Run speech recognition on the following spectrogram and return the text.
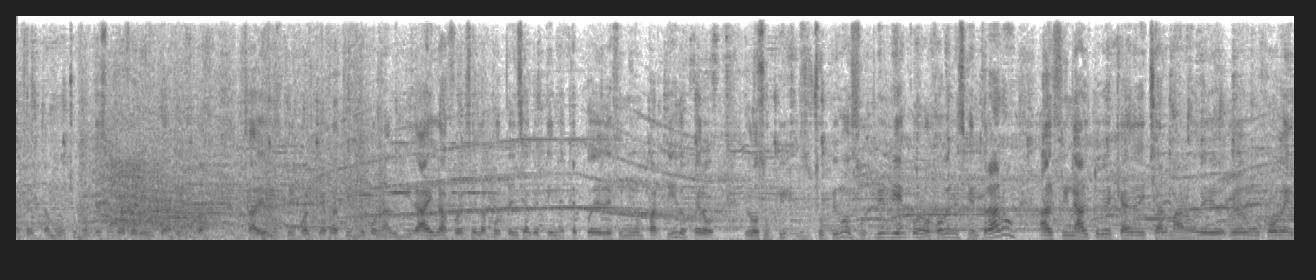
afecta mucho porque es un referente arriba. Sabemos que en cualquier ratito con la habilidad y la fuerza y la potencia que tiene te puede definir un partido, pero lo supimos suplir bien con los jóvenes que entraron. Al final tuve que echar mano de, un joven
